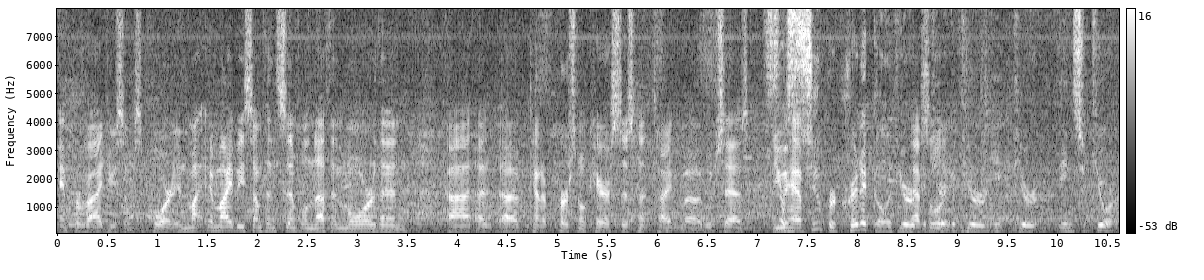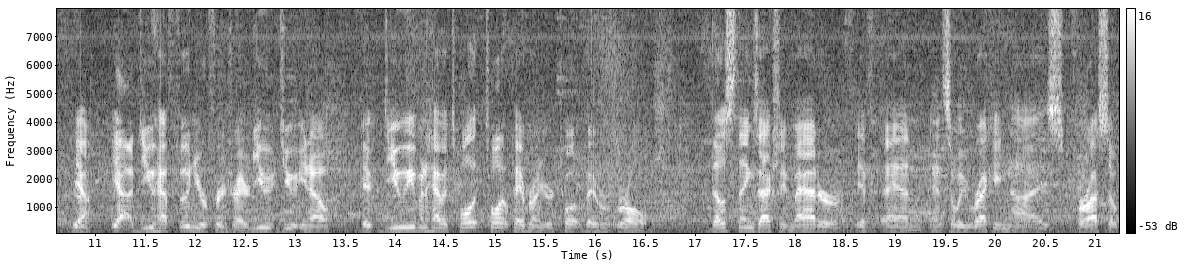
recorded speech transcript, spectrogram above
and provide you some support. It might, it might be something simple, nothing more than uh, a, a, kind of personal care assistant type mode, which says, "Do you have super critical if you're absolutely. if you're if you're, if you're insecure?" Yeah, yeah. Do you have food in your refrigerator? Do you do you, you know? If, do you even have a toilet toilet paper on your toilet paper roll? Those things actually matter if and and so we recognize for us, so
